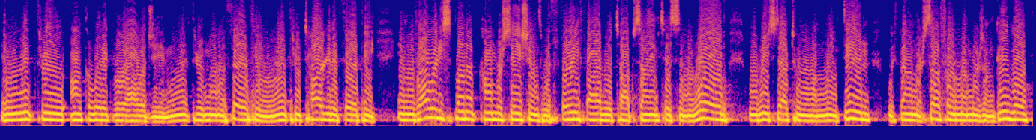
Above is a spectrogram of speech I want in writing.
And we went through oncolytic virology, and we went through immunotherapy, and we went through targeted therapy, and we've already spun up conversations with 35 of the top scientists in the world. We reached out to them on LinkedIn, we found their cell phone numbers on Google,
